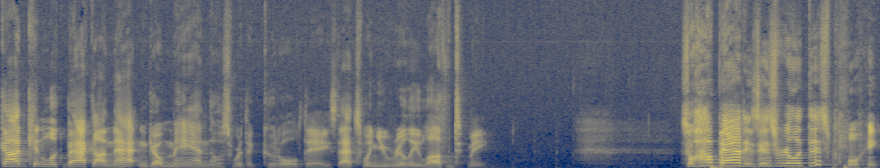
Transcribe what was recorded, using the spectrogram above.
God can look back on that and go, man, those were the good old days. That's when you really loved me. So, how bad is Israel at this point?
